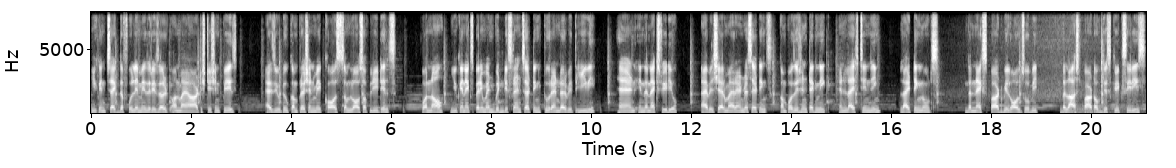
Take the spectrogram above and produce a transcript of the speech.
You can check the full image result on my ArtStation page as YouTube compression may cause some loss of details. For now, you can experiment with different settings to render with Eevee and in the next video, I will share my render settings, composition technique and life-changing lighting notes. The next part will also be the last part of this quick series.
